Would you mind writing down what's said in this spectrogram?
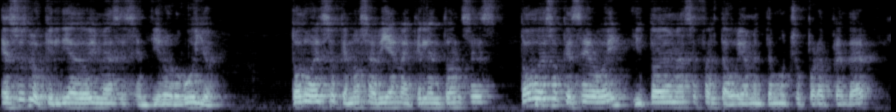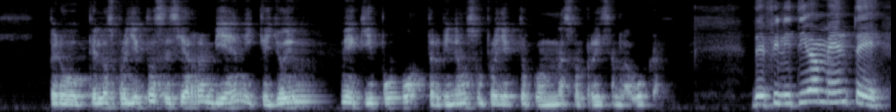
eso es lo que el día de hoy me hace sentir orgullo. Todo eso que no sabía en aquel entonces, todo eso que sé hoy, y todavía me hace falta, obviamente, mucho por aprender, pero que los proyectos se cierren bien y que yo y mi equipo terminemos un proyecto con una sonrisa en la boca. Definitivamente.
